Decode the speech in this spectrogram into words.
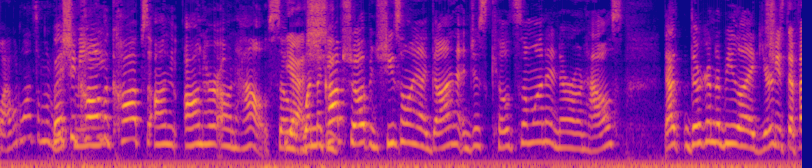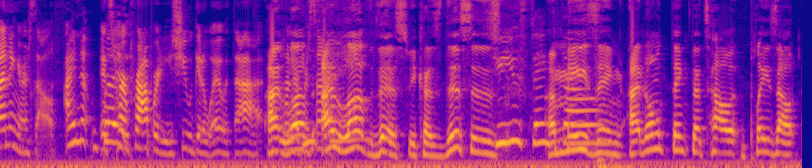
I would want someone. To be like, But with she me. called the cops on on her own house. So Yeah, when the cops show up and she's holding a gun and just killed someone in her own house, that they're gonna be like, "You're." She's defending herself. I know, it's her property. She would get away with that. I love 100%. I love this because this is Do you think, amazing. I don't think that's how it plays out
